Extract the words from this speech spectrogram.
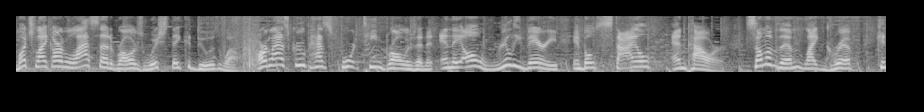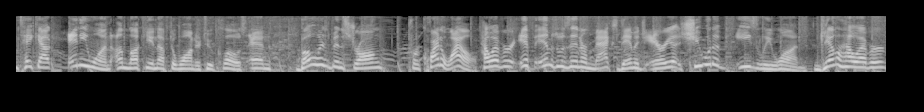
Much like our last set of brawlers wish they could do as well. Our last group has 14 brawlers in it, and they all really vary in both style and power. Some of them, like Griff, can take out anyone unlucky enough to wander too close, and Bo has been strong for quite a while. However, if Emz was in her max damage area, she would have easily won. Gale, however,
